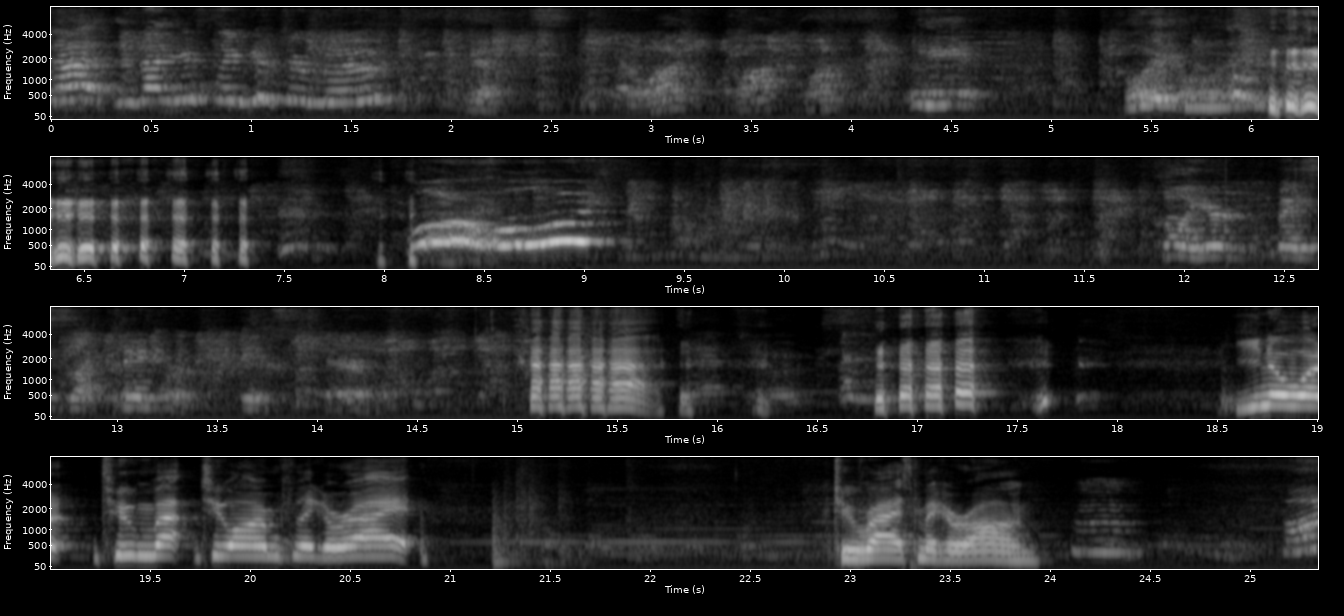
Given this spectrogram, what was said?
that is that your signature move? yes. Now what? What? What? Hit. Hi guys. Chloe, your face is like paper. It's terrible. You know what? Two ma- two arms make a right. Two rights make a wrong. Fine,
